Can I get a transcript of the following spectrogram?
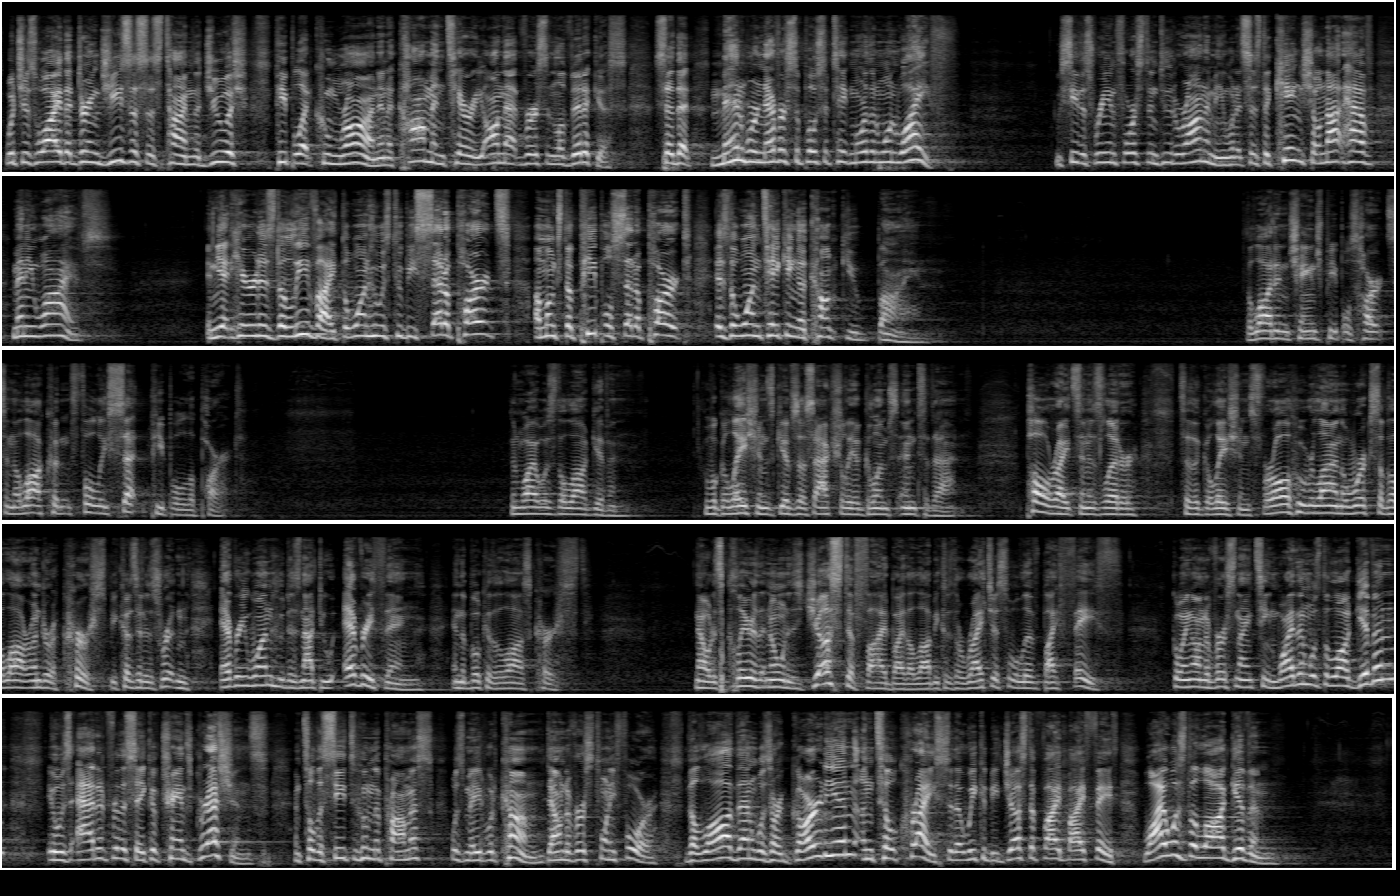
Which is why that during Jesus' time, the Jewish people at Qumran, in a commentary on that verse in Leviticus, said that men were never supposed to take more than one wife. We see this reinforced in Deuteronomy when it says, The king shall not have many wives. And yet, here it is the Levite, the one who is to be set apart amongst the people set apart, is the one taking a concubine. The law didn't change people's hearts, and the law couldn't fully set people apart. Then why was the law given? Well, Galatians gives us actually a glimpse into that. Paul writes in his letter to the Galatians For all who rely on the works of the law are under a curse, because it is written, Everyone who does not do everything in the book of the law is cursed. Now it is clear that no one is justified by the law because the righteous will live by faith. Going on to verse 19. Why then was the law given? It was added for the sake of transgressions until the seed to whom the promise was made would come. Down to verse 24. The law then was our guardian until Christ so that we could be justified by faith. Why was the law given?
